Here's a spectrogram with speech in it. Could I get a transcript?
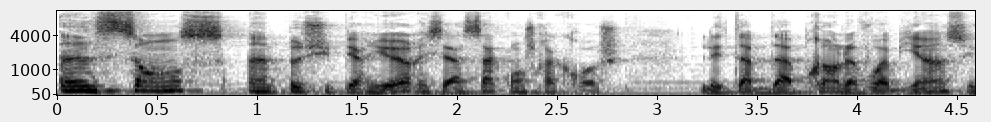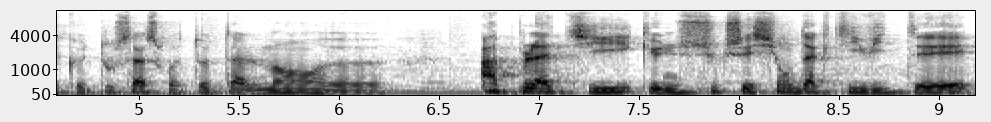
un sens un peu supérieur et c'est à ça qu'on se raccroche. L'étape d'après, on la voit bien, c'est que tout ça soit totalement euh, aplati, qu'il une succession d'activités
